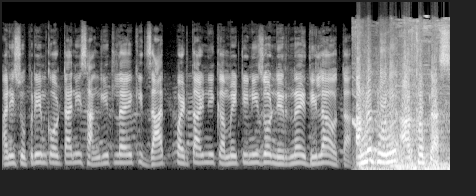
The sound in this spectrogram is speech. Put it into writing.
आणि सुप्रीम कोर्टाने सांगितलंय की जात पडताळणी कमिटीने जो निर्णय दिला होता. अमृत नोनी आर्थो प्लस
